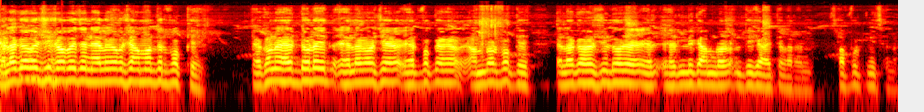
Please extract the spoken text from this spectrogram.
এলাকাবাসী সবাই জানে, এলাকাবাসী আমাদের পক্ষে। এখনও হেড ধরে এলাকাবাসী, এর পক্ষে, আমরার পক্ষে এলাকাবাসী ধরে এর- লিগে আমরা দিকে আইতে পারে না সাপোর্ট নিচ্ছে না।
